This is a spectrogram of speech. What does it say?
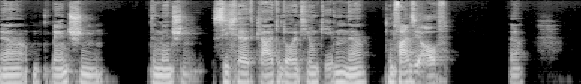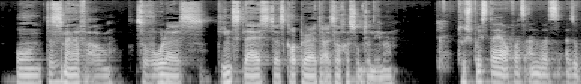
ja, und Menschen, den Menschen Sicherheit, Klarheit und Orientierung geben, ja, dann fallen sie auf. Und das ist meine Erfahrung, sowohl als Dienstleister, als Copywriter, als auch als Unternehmer. Du sprichst da ja auch was an, was, also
